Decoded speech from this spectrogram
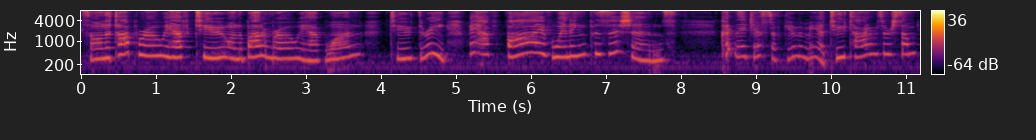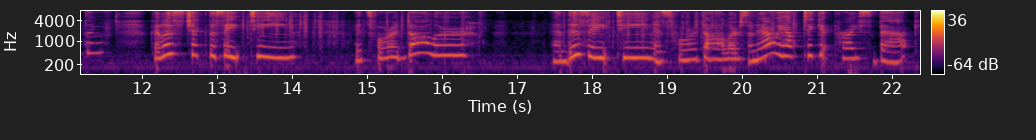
So on the top row, we have two. On the bottom row, we have one, two, three. We have five winning positions. Couldn't they just have given me a two times or something? Okay, let's check this 18. It's for a dollar. And this 18 is for a dollar. So now we have ticket price back.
